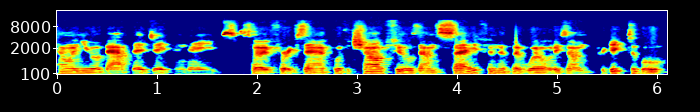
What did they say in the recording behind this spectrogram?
telling you about their deeper needs. So, for example, if a child feels unsafe and that the world is unpredictable,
